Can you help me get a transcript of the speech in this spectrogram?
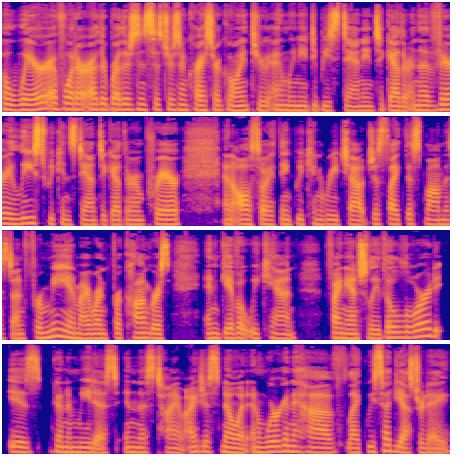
aware of what our other brothers and sisters in Christ are going through, and we need to be standing together. And the very least, we can stand together in prayer. And also, I think we can reach out, just like this mom has done for me in my run for Congress, and give what we can financially. The Lord is going to meet us in this time. I just know it. And we're going to have, like we said yesterday,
